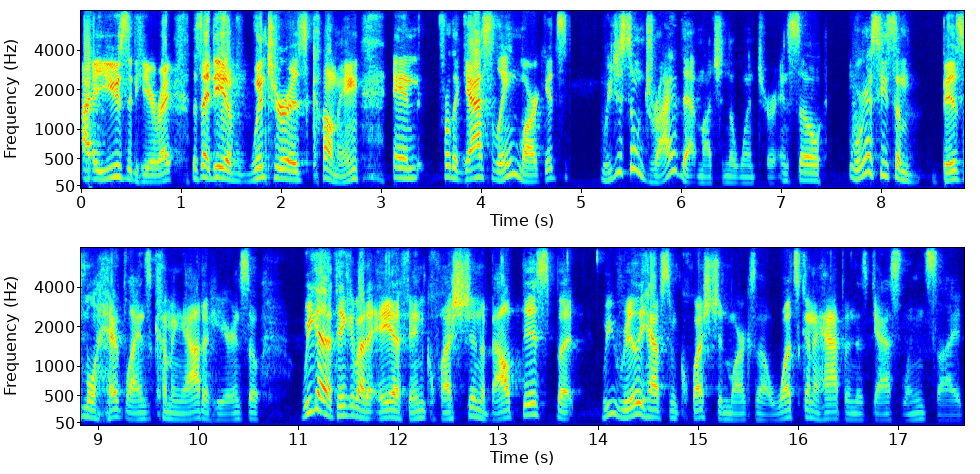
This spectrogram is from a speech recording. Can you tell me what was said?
I use it here, right? This idea of winter is coming. And for the gasoline markets, we just don't drive that much in the winter. And so we're going to see some abysmal headlines coming out of here. And so we got to think about an AFN question about this, but we really have some question marks about what's going to happen in this gasoline side.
